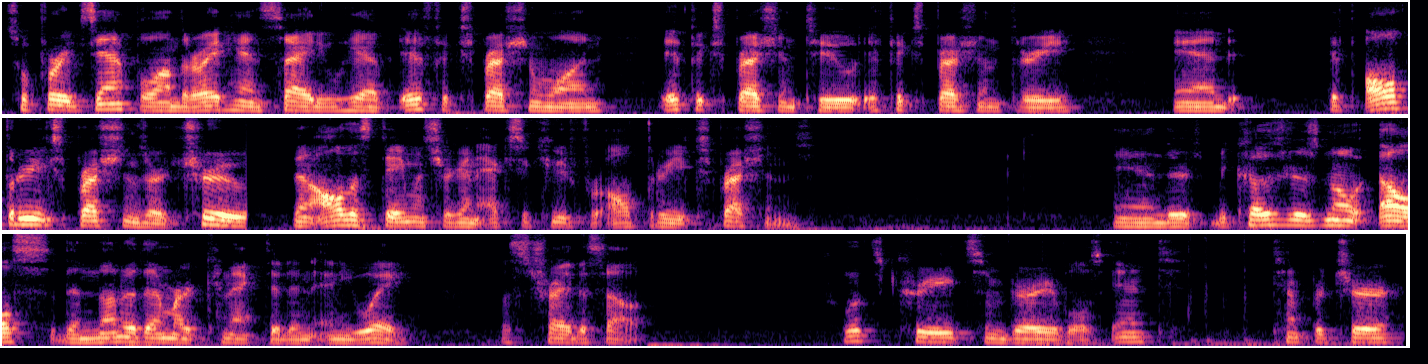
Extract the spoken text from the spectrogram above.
So for example, on the right-hand side, we have if expression 1, if expression 2, if expression 3, and if all three expressions are true, then all the statements are going to execute for all three expressions. And there's because there's no else, then none of them are connected in any way. Let's try this out. So let's create some variables. int temperature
